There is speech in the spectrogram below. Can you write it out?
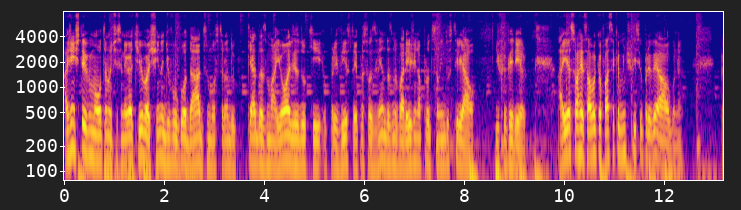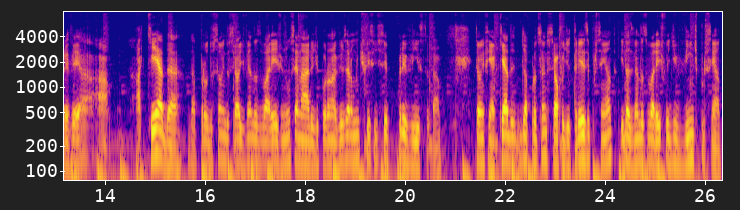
A gente teve uma outra notícia negativa, a China divulgou dados mostrando quedas maiores do que o previsto para suas vendas no varejo e na produção industrial de fevereiro. Aí é só ressalva que eu faço é que é muito difícil prever algo, né? Prever a, a queda da produção industrial de vendas do varejo num cenário de coronavírus era muito difícil de ser prevista, tá? Então, enfim, a queda da produção industrial foi de 13% e das vendas do varejo foi de 20%.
